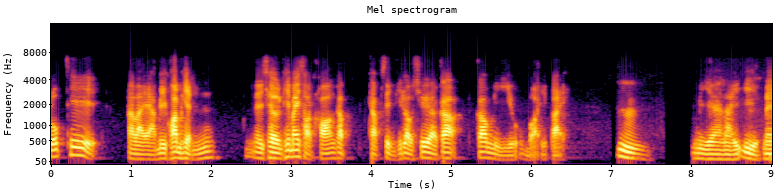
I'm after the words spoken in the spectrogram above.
กลุ่มที่อะไรอะ มีความเห็นในเชิงที่ไม่สอดคล้องกับกับสิ่งที่เราเชื่อก็ก็มีอยู่บ่อยไป อืม มีอะไรอีกใน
